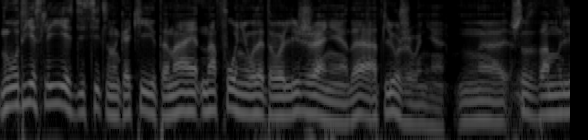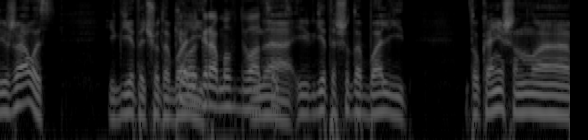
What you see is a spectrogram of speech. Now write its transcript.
Ну вот если есть действительно какие-то на, на фоне вот этого лежания, да, отлеживания, э, что-то там належалось, и где-то что-то болит. Килограммов 20. Да, и где-то что-то болит, то, конечно,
